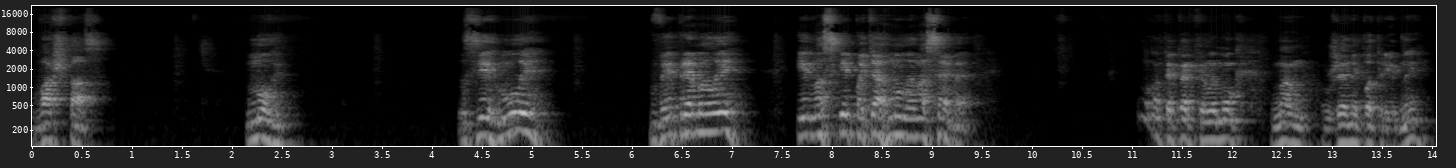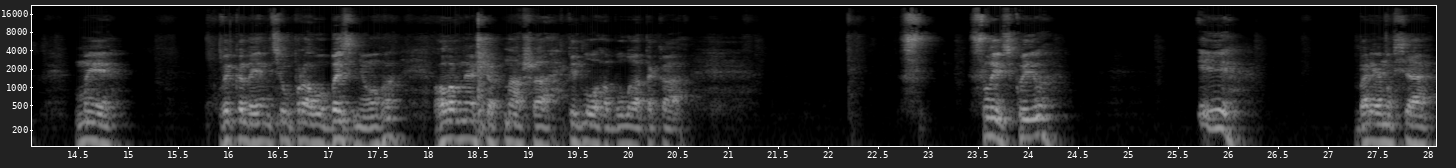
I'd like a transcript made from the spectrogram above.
ваш таз. Ноги зігнули, випрямили і носки потягнули на себе. Ну, а тепер килимок нам вже не потрібний. Ми виконаємо цю вправу без нього. Головне, щоб наша підлога була така слизькою. І беремося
